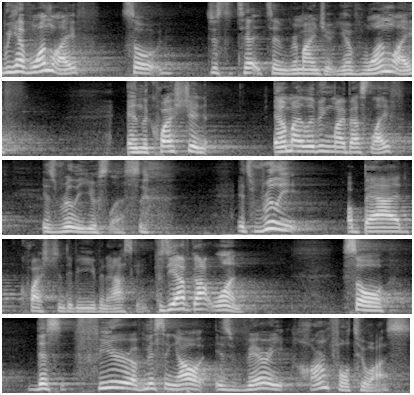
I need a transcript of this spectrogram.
We have one life, so just to, to remind you, you have one life, and the question, am I living my best life, is really useless. it's really a bad question to be even asking, because you have got one. So, this fear of missing out is very harmful to us.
